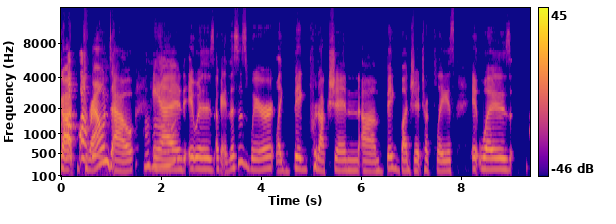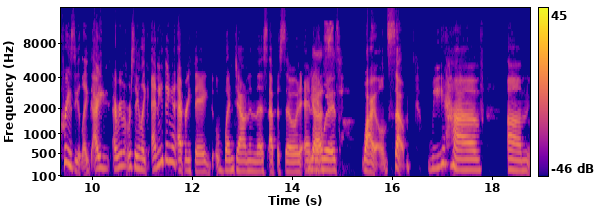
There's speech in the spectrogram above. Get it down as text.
got drowned out Mhm. and it was okay this is where like big production um big budget took place it was crazy like i i remember saying like anything and everything went down in this episode and Yes. it was wild so we have um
